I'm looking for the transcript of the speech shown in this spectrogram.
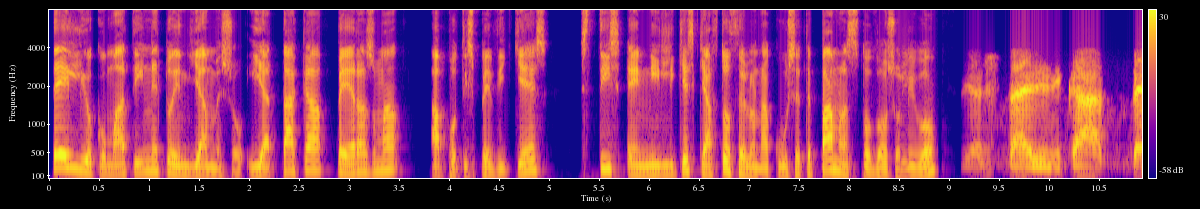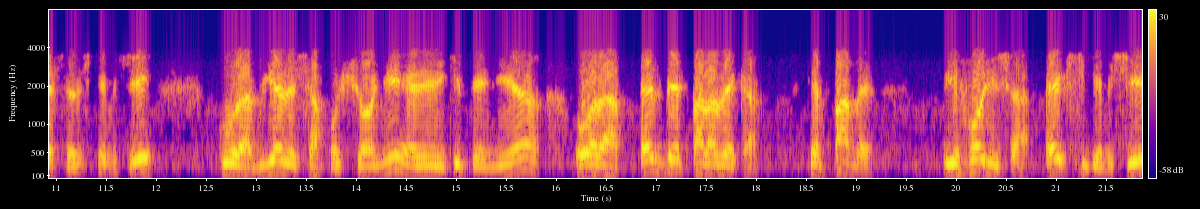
τέλειο κομμάτι είναι το ενδιάμεσο. Η ατάκα πέρασμα από τις παιδικές Στις ενήλικες και αυτό θέλω να ακούσετε. Πάμε να σας το δώσω λίγο. Στα ελληνικά 4 και μισή, κουραμπιέδες από χιόνι, ελληνική ταινία, ώρα 5 παρα 10. Και πάμε. Η φώνησα 6 και μισή,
